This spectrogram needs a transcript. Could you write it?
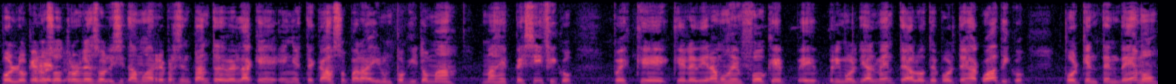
Por lo que nosotros le solicitamos al representante, de verdad que en este caso, para ir un poquito más, más específico, pues que, le diéramos enfoque eh, primordialmente a los deportes acuáticos, porque entendemos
